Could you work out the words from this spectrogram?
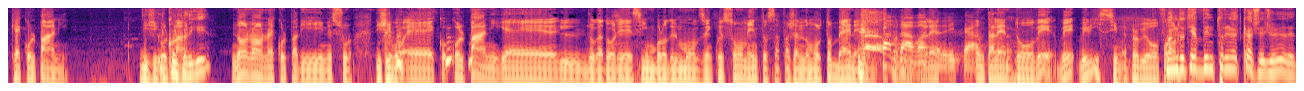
che è Colpani. Dici Colpani. Colpa di chi? No, no, non è colpa di nessuno. Dicevo, è Colpani che è il giocatore simbolo del Monza in questo momento, sta facendo molto bene. È, un, talento, è un talento ver, ver, verissimo, è proprio forte. Quando ti avventuri nel calcio io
